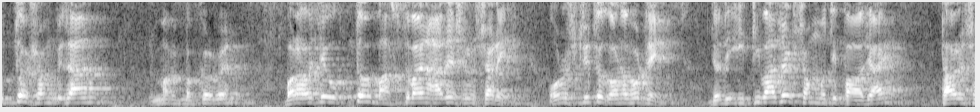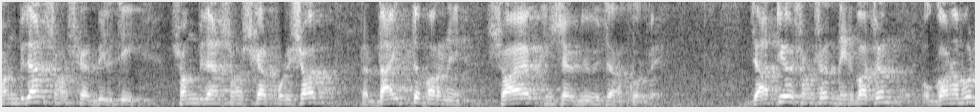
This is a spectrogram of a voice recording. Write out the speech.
উক্ত সংবিধান করবেন, বলা হয়েছে, উক্ত বাস্তবায়ন আদেশ অনুসারে অনুষ্ঠিত গণভোটে যদি ইতিবাচক সম্মতি পাওয়া যায়, তাহলে সংবিধান সংস্কার বিলটি, সংবিধান সংস্কার পরিষদ তার দায়িত্ব পালনে সহায়ক হিসেবে বিবেচনা করবে। জাতীয় সংসদ নির্বাচন ও গণভোট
